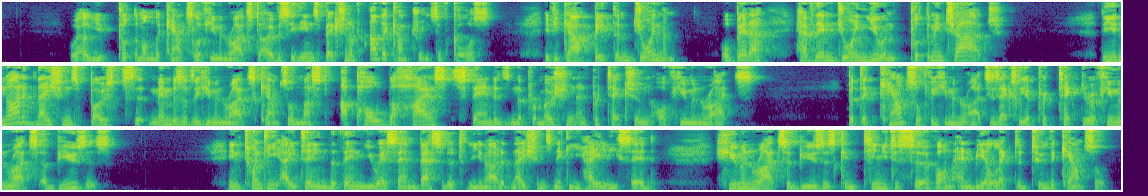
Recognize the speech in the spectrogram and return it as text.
Well, you put them on the Council of Human Rights to oversee the inspection of other countries, of course. If you can't beat them, join them. Or better, have them join you and put them in charge. The United Nations boasts that members of the Human Rights Council must uphold the highest standards in the promotion and protection of human rights. But the Council for Human Rights is actually a protector of human rights abusers. In 2018, the then US ambassador to the United Nations, Nikki Haley, said, Human rights abusers continue to serve on and be elected to the Council.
